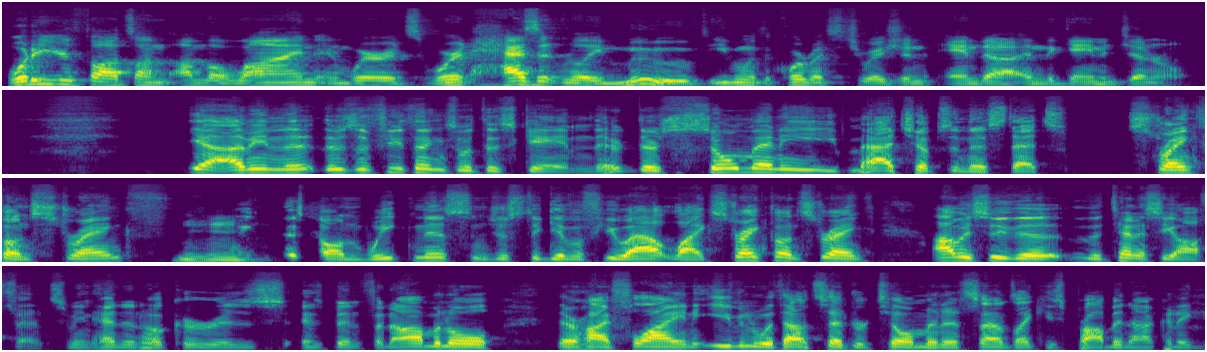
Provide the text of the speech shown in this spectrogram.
What are your thoughts on, on the line and where it's where it hasn't really moved, even with the quarterback situation and uh, and the game in general? Yeah, I mean, there's a few things with this game. There, there's so many matchups in this that's strength on strength, Mhm. weakness on weakness, and just to give a few out, like strength on strength. Obviously, the the Tennessee offense. I mean, Hendon Hooker is has been phenomenal. They're high flying, even without Cedric Tillman. It sounds like he's probably not going to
